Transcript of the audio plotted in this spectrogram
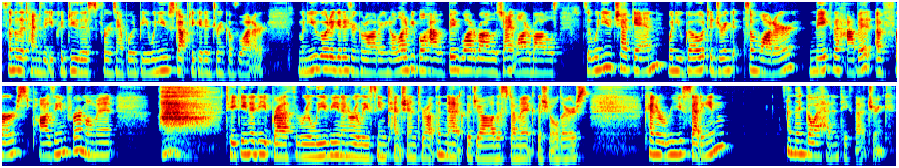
some of the times that you could do this, for example, would be when you stop to get a drink of water. When you go to get a drink of water, you know, a lot of people have big water bottles, giant water bottles. So when you check in, when you go to drink some water, make the habit of first pausing for a moment taking a deep breath, relieving and releasing tension throughout the neck, the jaw, the stomach, the shoulders, kind of resetting, and then go ahead and take that drink.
